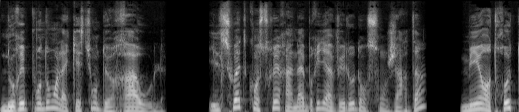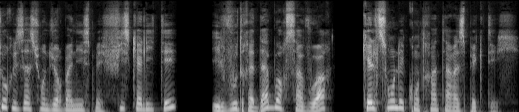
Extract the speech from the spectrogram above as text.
nous répondons à la question de Raoul. Il souhaite construire un abri à vélo dans son jardin, mais entre autorisation d'urbanisme et fiscalité, il voudrait d'abord savoir quelles sont les contraintes à respecter.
